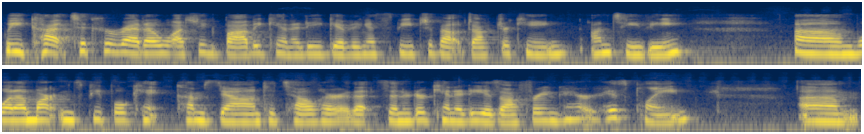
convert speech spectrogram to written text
We cut to Coretta watching Bobby Kennedy giving a speech about Dr. King on TV. Um, one of Martin's people comes down to tell her that Senator Kennedy is offering her his plane. Um,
